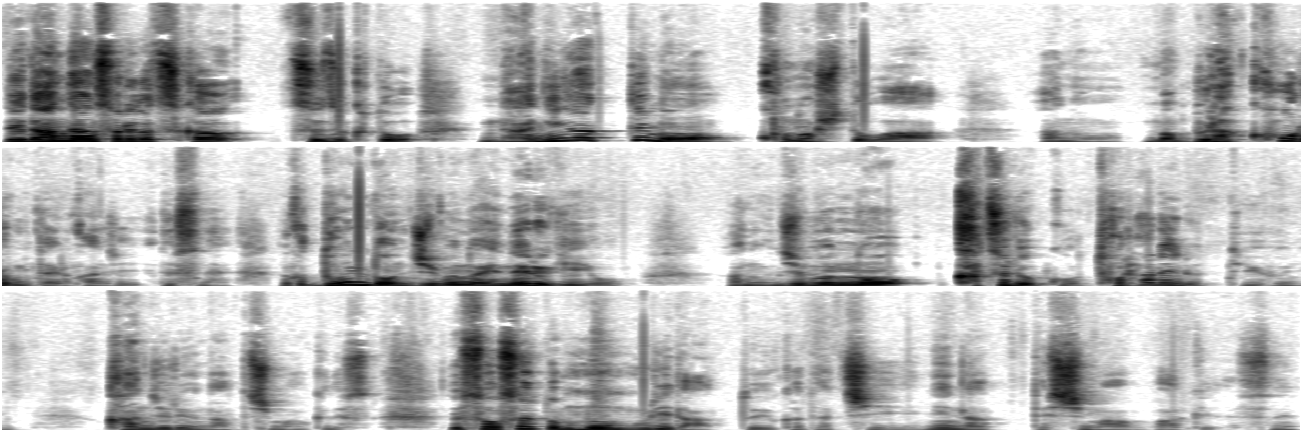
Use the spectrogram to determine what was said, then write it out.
でだんだんそれが使う続くと何やってもこの人はあの、まあ、ブラックホールみたいな感じですね。なんかどんどん自分のエネルギーをあの自分の活力を取られるっていうふうに感じるようになってしまうわけです。でそうするともう無理だという形になってしまうわけですね。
